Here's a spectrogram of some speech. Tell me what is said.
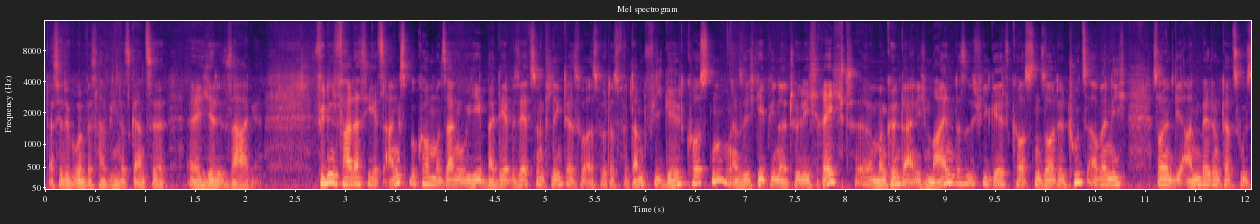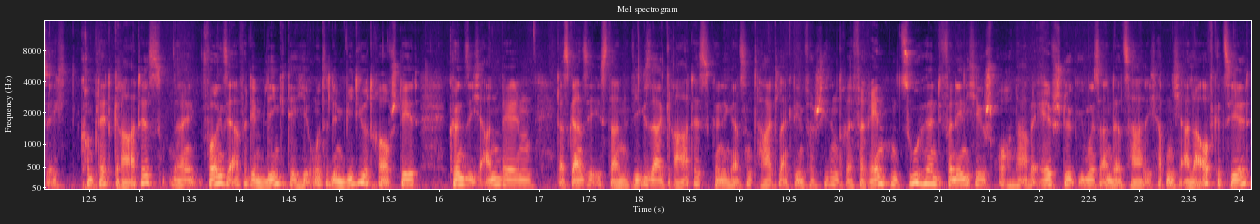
Das ist der Grund, weshalb ich Ihnen das Ganze äh, hier sage. Für den Fall, dass Sie jetzt Angst bekommen und sagen, oh je, bei der Besetzung klingt das so, als würde das verdammt viel Geld kosten. Also ich gebe Ihnen natürlich recht. Äh, man könnte eigentlich meinen, dass es viel Geld kosten sollte, tut es aber nicht, sondern die Anmeldung dazu ist echt komplett gratis. Folgen Sie einfach dem Link, der hier unter dem Video drauf steht, können Sie sich anmelden. Das Ganze ist dann, wie gesagt, gratis, können den ganzen Tag lang den verschiedenen Referenten zuhören, die von denen ich hier gesprochen habe. Elf Stück übrigens an der Zahl. Ich habe nicht alle aufgezählt.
